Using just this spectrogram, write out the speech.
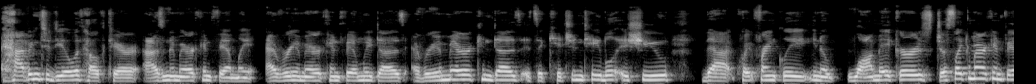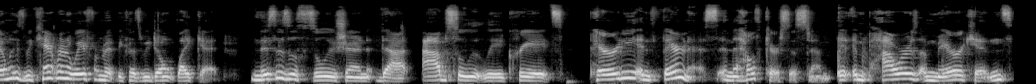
having to deal with healthcare as an American family. Every American family does. Every American does. It's a kitchen table issue that, quite frankly, you know, lawmakers, just like American families, we can't run away from it because we don't like it. And this is a solution that absolutely creates parity and fairness in the healthcare system. It empowers Americans,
